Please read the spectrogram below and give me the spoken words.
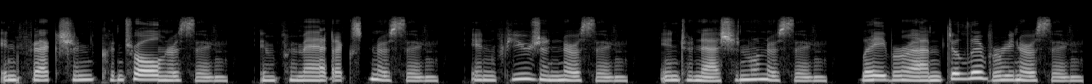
infection control nursing, informatics nursing, infusion nursing, international nursing, labor and delivery nursing,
